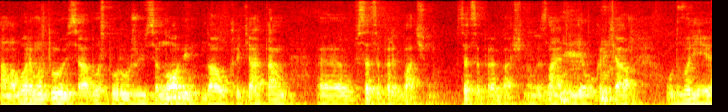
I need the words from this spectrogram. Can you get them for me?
там або ремонтуються, або споруджуються нові да, укриття, там е, все це передбачено. Все це передбачено. Ви знаєте, є укриття у дворі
